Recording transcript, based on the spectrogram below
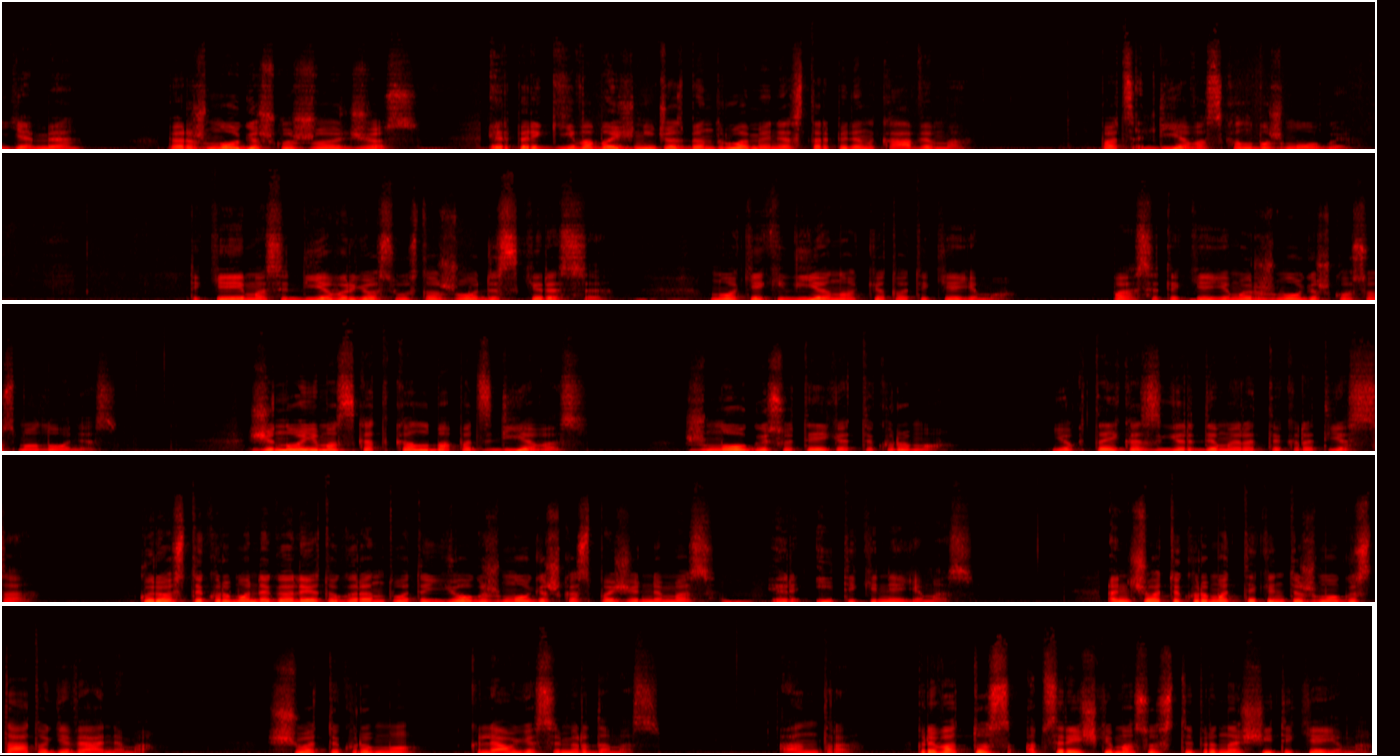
Jame per žmogiškus žodžius ir per gyvą bažnyčios bendruomenės tarpininkavimą pats Dievas kalba žmogui. Tikėjimas į Dievą ir jo siūstas žodis skiriasi nuo kiekvieno kito tikėjimo, pasitikėjimo ir žmogiškosios malonės. Žinojimas, kad kalba pats Dievas, žmogui suteikia tikrumo jog tai, kas girdima, yra tikra tiesa, kurios tikrumo negalėtų garantuoti jog žmogiškas pažinimas ir įtikinėjimas. Ant šio tikrumo tikinti žmogus stato gyvenimą. Šiuo tikrumu kliaujasi mirdamas. Antra, privatus apsireiškimas sustiprina šį tikėjimą.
